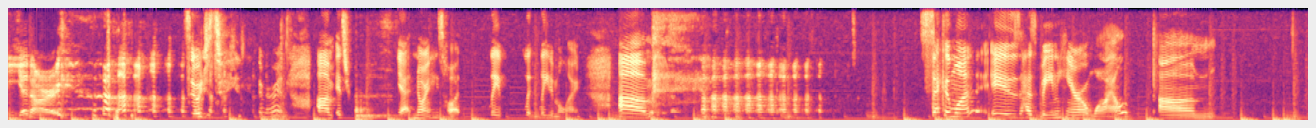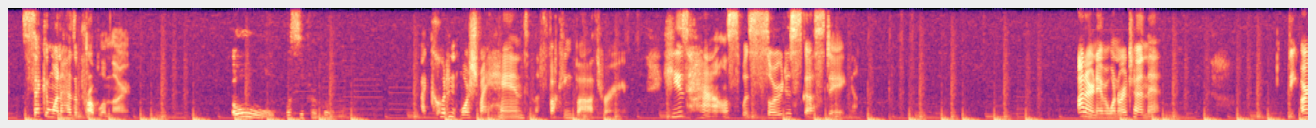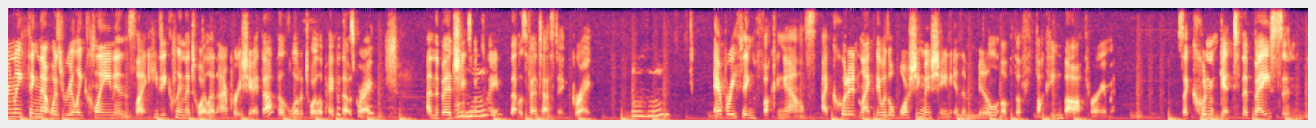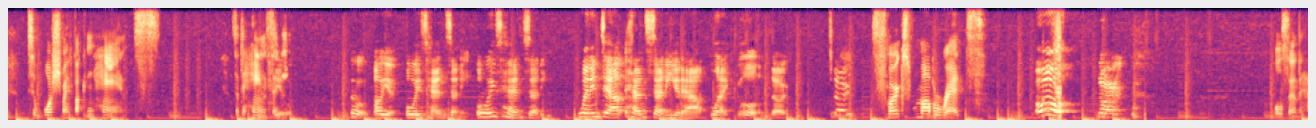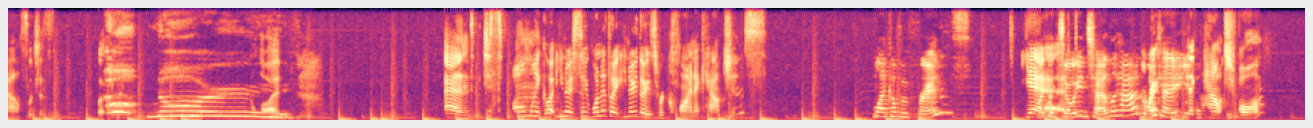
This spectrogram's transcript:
you know. so we're just um, it's yeah, no, he's hot leave leave him alone. Um, second one is has been here a while. Um, second one has a problem though. Oh, what's the problem? I couldn't wash my hands in the fucking bathroom. His house was so disgusting. I don't ever want to return there. The only thing that was really clean is like he did clean the toilet. I appreciate that. There was a lot of toilet paper. That was great. And the bed sheets mm-hmm. were clean. That was fantastic. Great. Mm-hmm. Everything fucking else. I couldn't like there was a washing machine in the middle of the fucking bathroom. So I couldn't get to the basin to wash my fucking hands. Such a hand sanitizer. Oh, oh yeah, always hand sunny. Always hand sunny. When in doubt, hand sunny it out. Like, oh, no. No. Smokes Marlboro Reds. Oh! No. Also in the house, which is. no! And just, oh my god, you know, so one of those, you know, those recliner couches? Like off of Friends? Yeah. Like what Joey and Chandler had? Correct. Okay. Yeah. Like couch form.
